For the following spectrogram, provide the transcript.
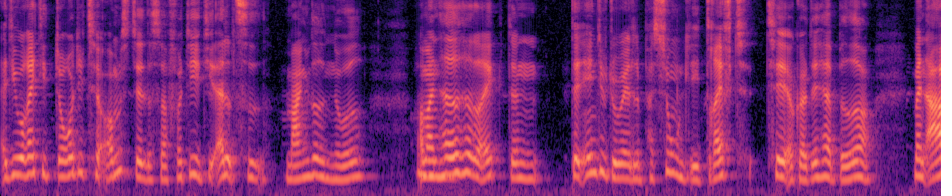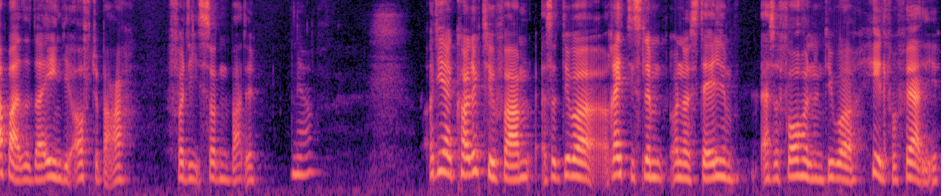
at de var rigtig dårlige til at omstille sig, fordi de altid manglede noget. Og man havde heller ikke den, den individuelle personlige drift til at gøre det her bedre. Man arbejdede der egentlig ofte bare, fordi sådan var det. Ja. Og de her kollektive farme, altså det var rigtig slemt under Stalin. Altså forholdene, de var helt forfærdelige.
